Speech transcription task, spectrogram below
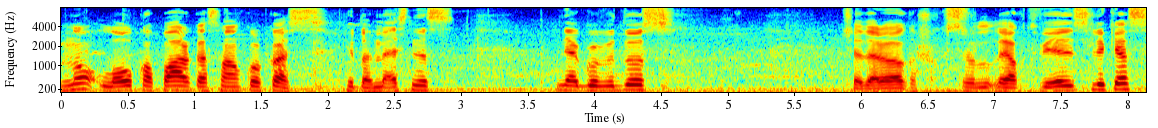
Nu, lauko parkas man kur kas įdomesnis negu vidus. Čia dar yra kažkoks lėktuvėlis likęs.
